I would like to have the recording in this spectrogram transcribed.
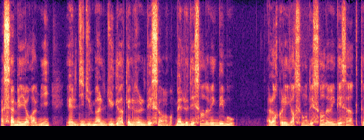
à sa meilleure amie et elle dit du mal du gars qu'elle veut descendre. Mais elle le descend avec des mots, alors que les garçons descendent avec des actes.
